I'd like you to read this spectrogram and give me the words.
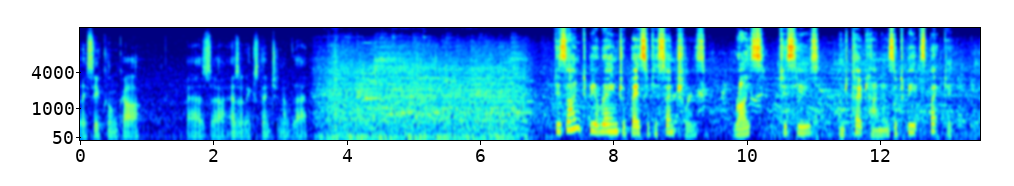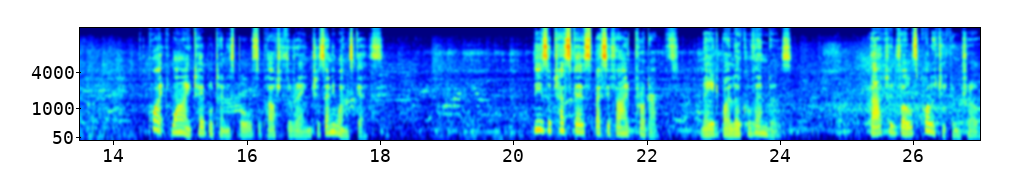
they see Kumka as, uh, as an extension of that. Designed to be a range of basic essentials, rice, tissues, and coat hangers are to be expected. Quite why table tennis balls are part of the range is anyone's guess. These are Tesco's specified products, made by local vendors. That involves quality control.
